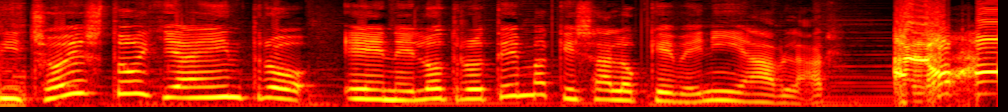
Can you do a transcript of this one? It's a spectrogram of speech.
Dicho esto, ya entro en el otro tema que es a lo que venía a hablar. ¡Aloha,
